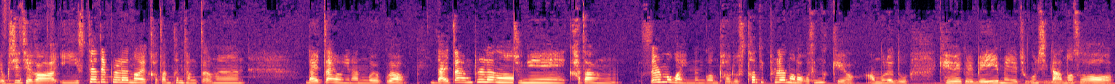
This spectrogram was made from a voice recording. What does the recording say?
역시 제가 이 스터디 플래너의 가장 큰 장점은 날짜형이라는 거였고요. 날짜형 플래너 중에 가장 쓸모가 있는 건 바로 스터디 플래너라고 생각해요. 아무래도 계획을 매일매일 조금씩 나눠서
